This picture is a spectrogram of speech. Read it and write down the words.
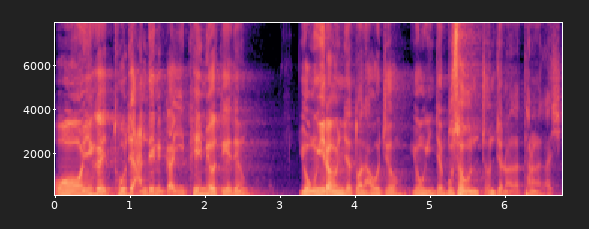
어 이거 도저히 안 되니까 이 뱀이 어떻게 돼요? 용이라고 이제 또 나오죠. 용이 이제 무서운 존재로 나타나는 다시.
